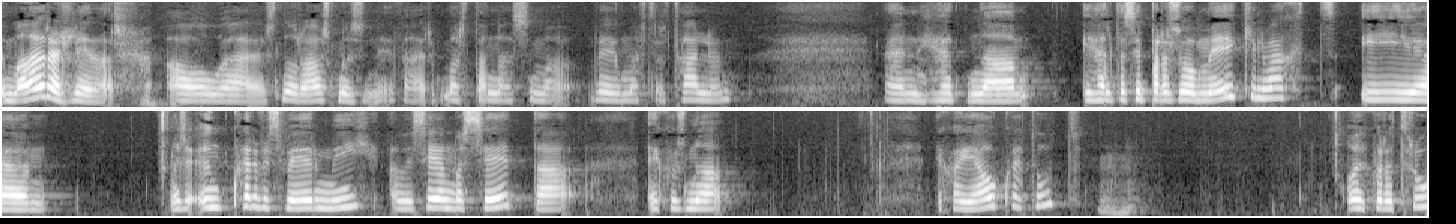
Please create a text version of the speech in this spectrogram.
um aðra hliðar á uh, Snóra Ásmúsinni. Það er margt annað sem að við eigum eftir að tala um. En hérna, ég held að það sé bara svo mikilvægt í um, þessu umhverfis við erum í að við séum að setja eitthvað svona, eitthvað jákvætt út og að trú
